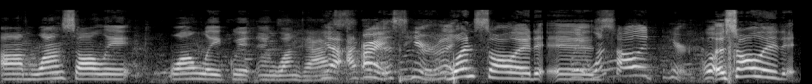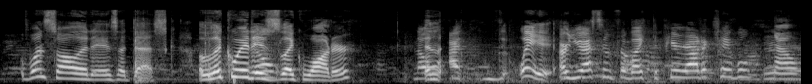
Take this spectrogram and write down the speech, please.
um one solid, one liquid, and one gas? Yeah, I Alright, here. Wait, One solid is wait, one solid. Here. Well, a solid. One solid is a desk. A liquid is like water. no, and- I. d- Wait, are you asking for like the periodic table? No.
